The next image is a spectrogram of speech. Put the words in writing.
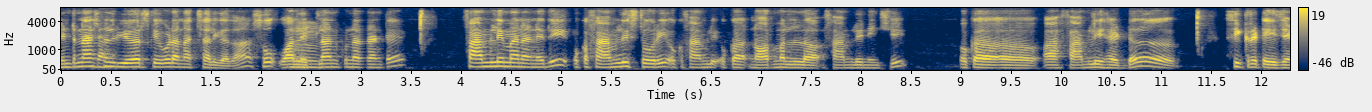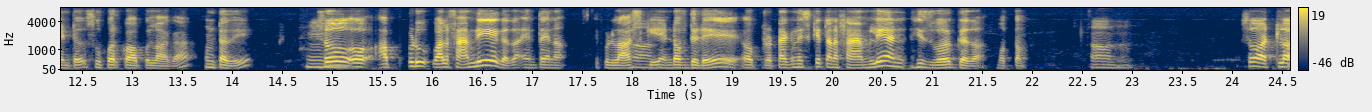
ఇంటర్నేషనల్ వ్యూవర్స్కి కూడా నచ్చాలి కదా. సో వాళ్ళు Hmm. ఎట్లా అనుకున్నారంటే ఫ్యామిలీ మ్యాన్ అనేది ఒక ఫ్యామిలీ స్టోరీ ఒక ఫ్యామిలీ ఒక నార్మల్ ఫ్యామిలీ నుంచి ఒక ఆ, family head secret agent super cop లాగా ఉంటది. సో అప్పుడు వాళ్ళ ఫ్యామిలీయే కదా ఎంతైనా. ఇప్పుడు లాస్ట్కి. ఎండ్ ఆఫ్ ది డే ప్రొటాగనిస్ట్కి తన ఫ్యామిలీ అండ్ హిస్ వర్క్ కదా మొత్తం. సో అట్లా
